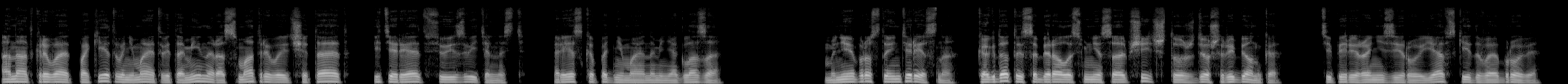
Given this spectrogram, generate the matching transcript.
Она открывает пакет, вынимает витамины, рассматривает, читает и теряет всю извительность, резко поднимая на меня глаза. «Мне просто интересно, когда ты собиралась мне сообщить, что ждешь ребенка?» Теперь иронизирую я, вскидывая брови.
